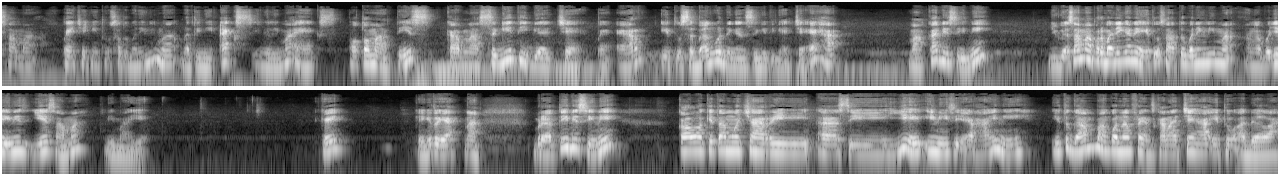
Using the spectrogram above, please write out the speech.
sama PC itu 1 banding 5, berarti ini X, ini 5X. Otomatis, karena segitiga CPR itu sebangun dengan segitiga CEH, maka di sini juga sama perbandingannya, yaitu 1 banding 5. Anggap aja ini Y sama 5Y. Oke? Kayak gitu ya. Nah, berarti di sini, kalau kita mau cari uh, si Y ini, si RH ini, itu gampang, friends. Karena CH itu adalah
